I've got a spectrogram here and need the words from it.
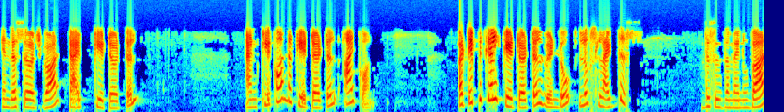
In the search bar, type KTurtle and click on the KTurtle icon. A typical KTurtle window looks like this. This is the menu bar.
